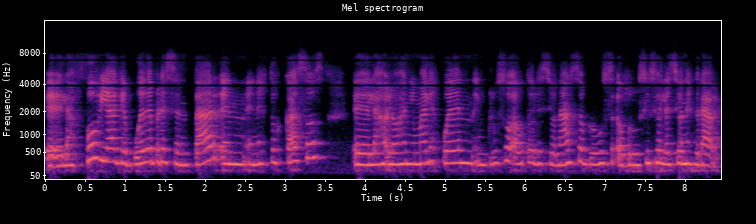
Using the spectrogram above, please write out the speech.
eh, la fobia que puede presentar en, estos casos, eh, los animales pueden incluso autolesionarse o, o producirse lesiones graves.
